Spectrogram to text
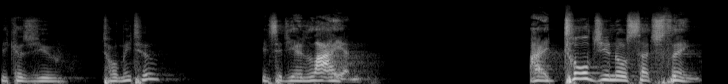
Because you told me to. He said, You're lying. I told you no such thing.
